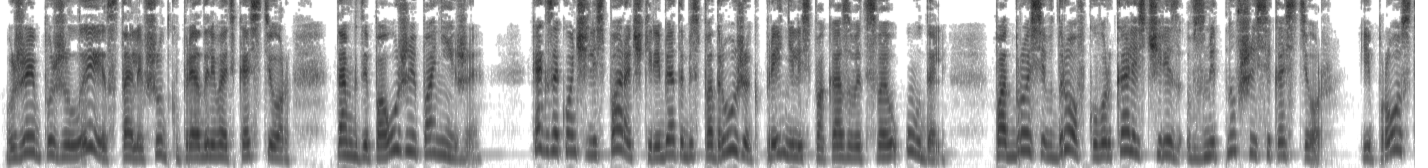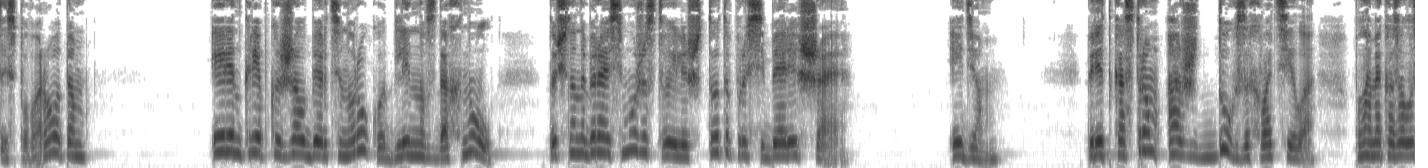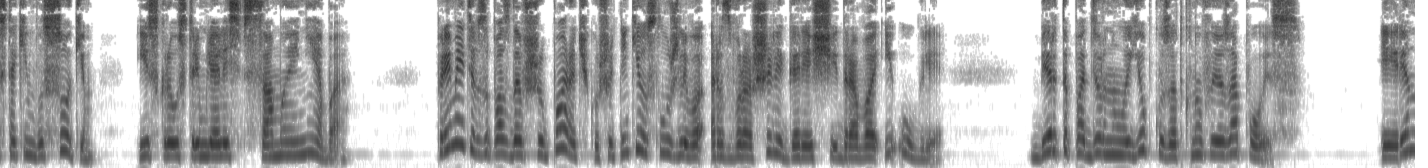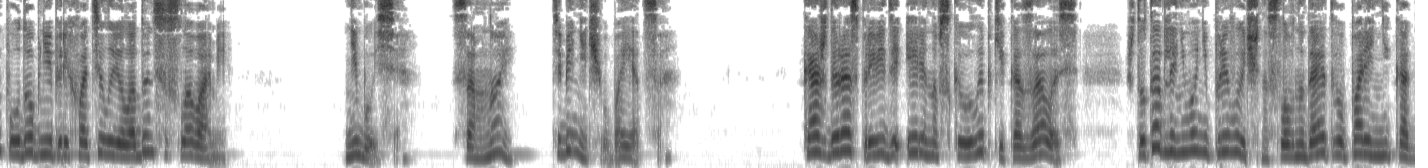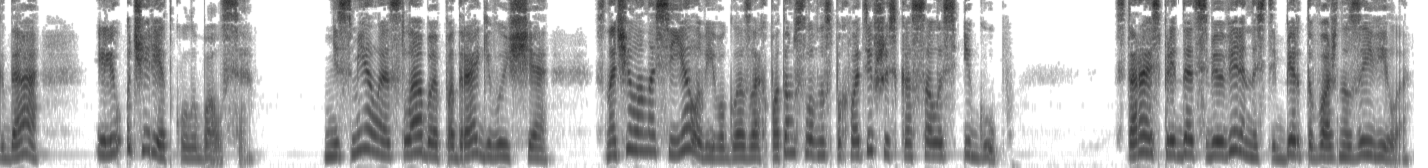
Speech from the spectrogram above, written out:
Уже и пожилые стали в шутку преодолевать костер, там, где поуже и пониже. Как закончились парочки, ребята без подружек принялись показывать свою удаль — подбросив дров, кувыркались через взметнувшийся костер. И просто, и с поворотом. Эрин крепко сжал Бертину руку, длинно вздохнул, точно набираясь мужества или что-то про себя решая. «Идем». Перед костром аж дух захватило. Пламя казалось таким высоким, искры устремлялись в самое небо. Приметив запоздавшую парочку, шутники услужливо разворошили горящие дрова и угли. Берта поддернула юбку, заткнув ее за пояс. Эрин поудобнее перехватил ее ладонь со словами. «Не бойся. Со мной тебе нечего бояться». Каждый раз при виде Эриновской улыбки казалось, что та для него непривычна, словно до этого парень никогда или очень редко улыбался. Несмелая, слабая, подрагивающая. Сначала она сияла в его глазах, потом, словно спохватившись, касалась и губ — Стараясь придать себе уверенности, Берта важно заявила.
